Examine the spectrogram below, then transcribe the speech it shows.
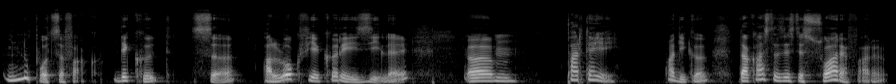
nu pot să fac decât să aloc fiecarei zile um, partea ei. Adică, dacă astăzi este soare afară,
